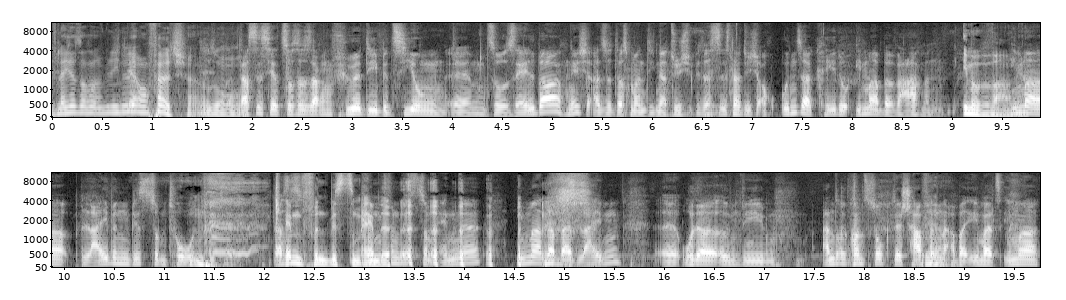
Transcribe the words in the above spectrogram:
Vielleicht ist das auch, bin ich auch falsch. Also. Das ist jetzt sozusagen für die Beziehung ähm, so selber, nicht? Also, dass man die natürlich, das ist natürlich auch unser Credo, immer bewahren. Immer bewahren. ja. Immer bleiben bis zum Tod, bitte. Das Kämpfen bis zum Ende. Kämpfen bis zum Ende, immer dabei bleiben äh, oder irgendwie andere Konstrukte schaffen, Ja. aber jeweils immer,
